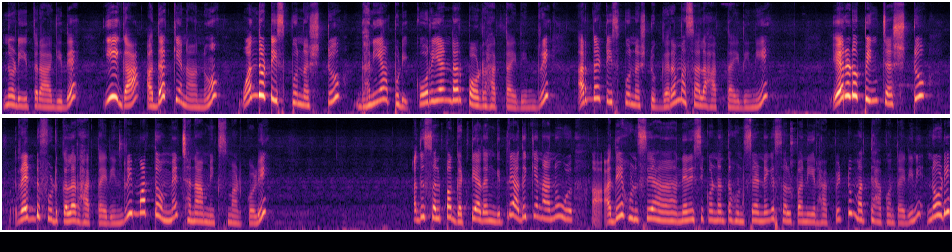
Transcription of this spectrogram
ನೋಡಿ ಈ ಥರ ಆಗಿದೆ. ಈಗ ಅದಕ್ಕೆ ನಾನು ಒಂದು ಟೀ ಸ್ಪೂನಷ್ಟು ಧನಿಯಾ ಪುಡಿ, ಕೋರಿಯಂಡರ್ ಪೌಡ್ರ್ ಹಾಕ್ತಾ ಇದ್ದೀನಿ. ರೀ ಅರ್ಧ ಟೀ ಸ್ಪೂನಷ್ಟು ಗರಂ ಮಸಾಲ ಹಾಕ್ತಾ ಇದ್ದೀನಿ. ಎರಡು ಪಿಂಚಷ್ಟು ರೆಡ್ ಫುಡ್ ಕಲರ್ ಹಾಕ್ತಾ ಇದ್ದೀನಿ. ರೀ ಮತ್ತೊಮ್ಮೆ ಚೆನ್ನಾಗಿ ಮಿಕ್ಸ್ ಮಾಡ್ಕೊಳ್ಳಿ. ಅದು ಸ್ವಲ್ಪ ಗಟ್ಟಿ ಆದಂಗಿತ್ತು ಅದಕ್ಕೆ ನಾನು ಅದೇ ಹುಣಸೆ, ನೆನೆಸಿಕೊಂಡಂಥ ಹುಣಸೆ ಹಣ್ಣಿಗೆ ಸ್ವಲ್ಪ ನೀರು ಹಾಕಿಬಿಟ್ಟು ಮತ್ತೆ ಹಾಕೊತಾ ಇದ್ದೀನಿ. ನೋಡಿ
